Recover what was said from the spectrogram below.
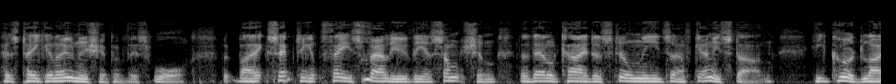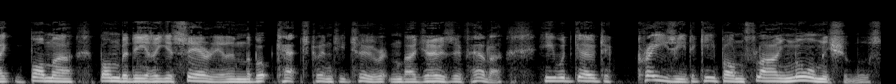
has taken ownership of this war, but by accepting at face value the assumption that Al Qaeda still needs Afghanistan, he could, like bomber Bombardier Yossarian in the book Catch 22, written by Joseph Heller, he would go to crazy to keep on flying more missions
